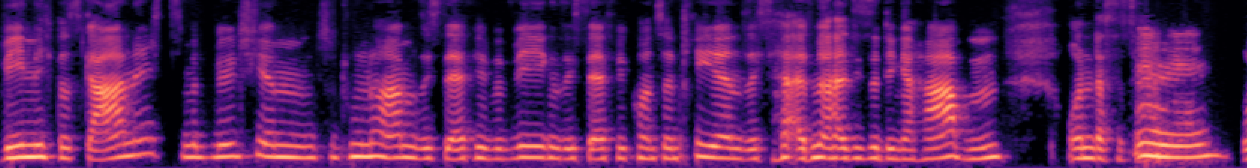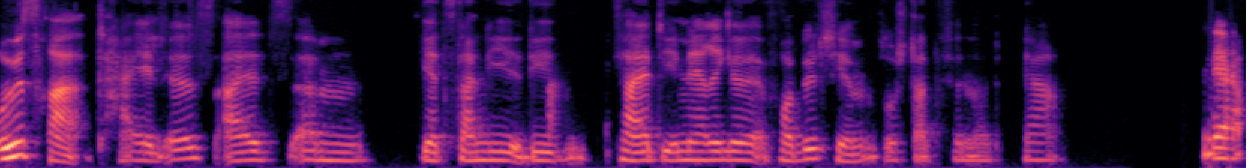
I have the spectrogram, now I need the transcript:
wenig bis gar nichts mit Bildschirmen zu tun haben, sich sehr viel bewegen, sich sehr viel konzentrieren, sich sehr, also all diese Dinge haben und dass es mhm. ein größerer Teil ist als ähm, jetzt dann die, die Zeit, die in der Regel vor Bildschirmen so stattfindet. Ja. Ja,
